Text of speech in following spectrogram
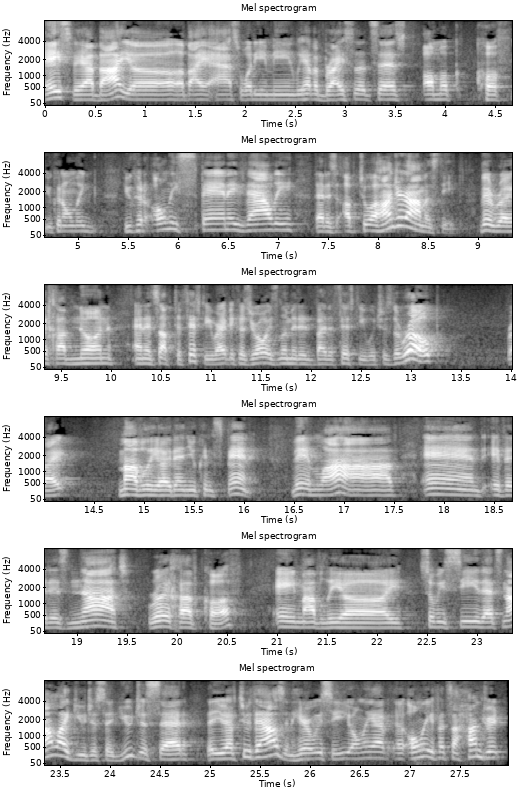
Eis Abaya, Abaya asks, what do you mean? We have a brisa that says Amuk Kuf. You can only you can only span a valley that is up to 100 amas deep. Nun, and it's up to 50, right? Because you're always limited by the 50, which is the rope, right? Mavliya, then you can span it. Vim lav, and if it is not reichav kuf, ein mavliyai. So we see that's not like you just said. You just said that you have 2,000. Here we see you only have, uh, only if it's 100,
